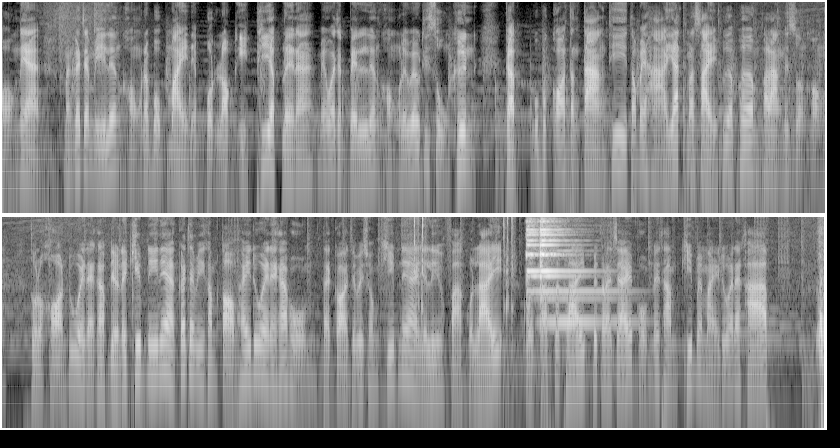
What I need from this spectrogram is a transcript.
2 เนี่ย มันก็จะมีเรื่องของระบบใหม่เนี่ยปลดล็อกอีกเพียบเลยนะ ไม่ว่าจะเป็นเรื่องของเลเวลที่สูงขึ้น กับอุปกรณ์ต่างๆ ที่ต้องไปหายัดมาใส่เพื่อเพิ่มพลังในส่วนของตัวละครด้วยนะครับเดี๋ยวในคลิปนี้เนี่ยก็จะมีคำตอบให้ด้วยนะครับผมแต่ก่อนจะไปชมคลิปเนี่ยอย่าลืมฝากกดไลค์กด subscribe เป็นกำลังใจให้ผมได้ทำคลิปใหม่ๆด้วยนะครับ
